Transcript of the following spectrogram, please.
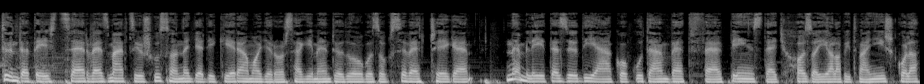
Tüntetést szervez március 24-ére a Magyarországi Mentődolgozók Szövetsége. Nem létező diákok után vett fel pénzt egy hazai alapítványi iskola.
